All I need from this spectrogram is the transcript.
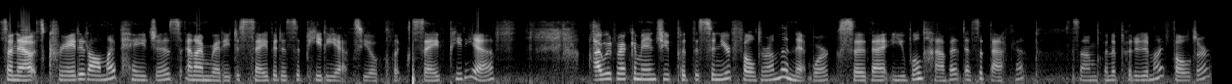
So now it's created all my pages and I'm ready to save it as a PDF. So you'll click Save PDF. I would recommend you put this in your folder on the network so that you will have it as a backup. So I'm going to put it in my folder.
